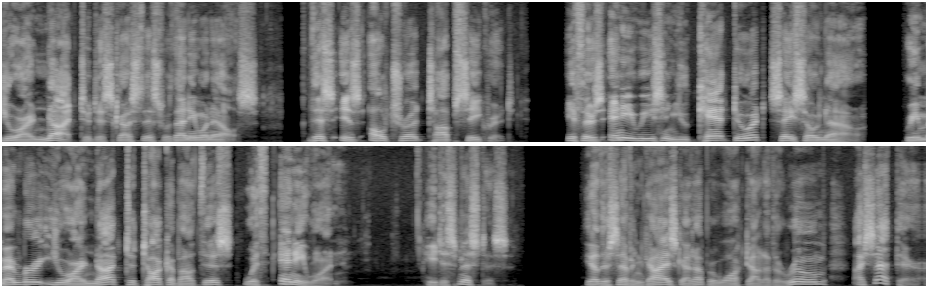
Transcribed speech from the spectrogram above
You are not to discuss this with anyone else. This is ultra top secret. If there's any reason you can't do it, say so now. Remember, you are not to talk about this with anyone. He dismissed us. The other seven guys got up and walked out of the room. I sat there.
